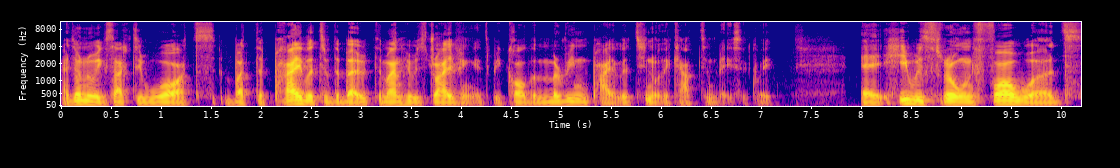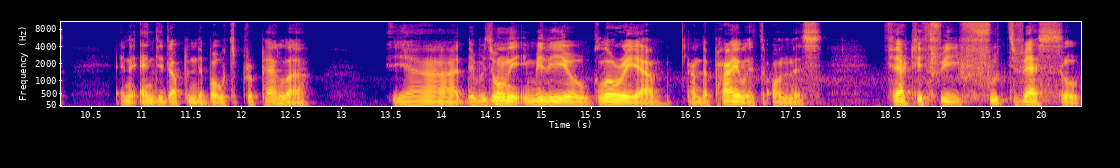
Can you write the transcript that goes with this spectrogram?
I don't know exactly what, but the pilot of the boat, the man who was driving it, we call the marine pilot, you know, the captain basically, uh, he was thrown forwards and ended up in the boat's propeller. Yeah, there was only Emilio Gloria and the pilot on this 33 foot vessel.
